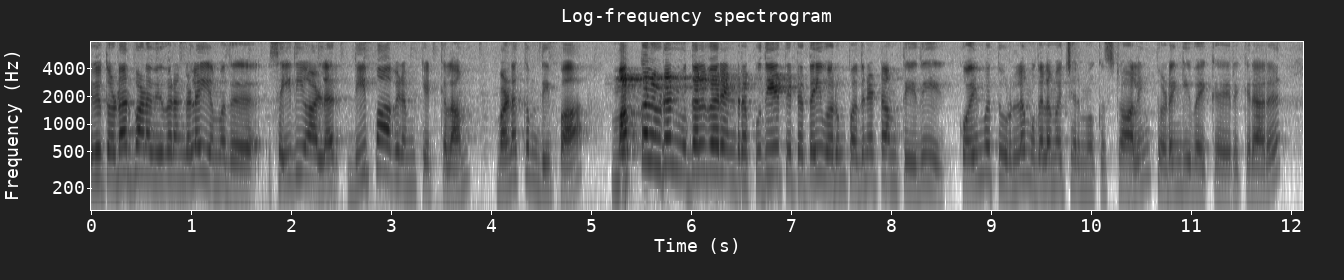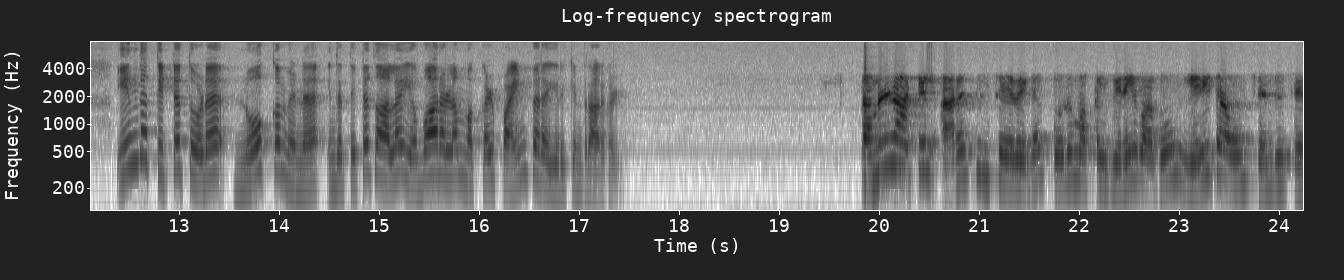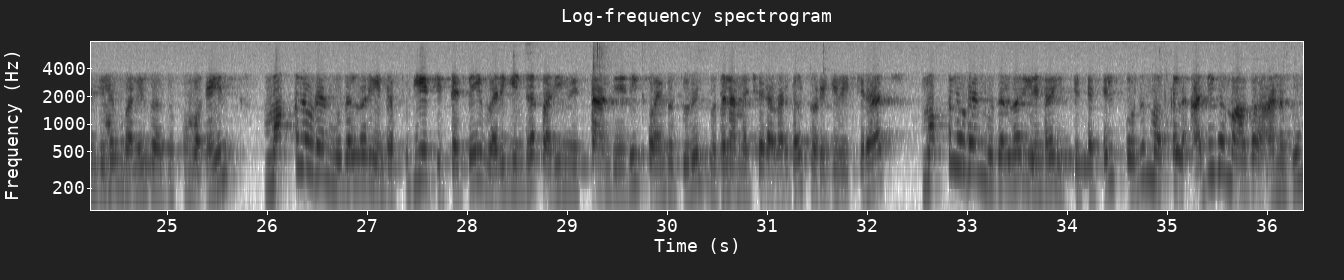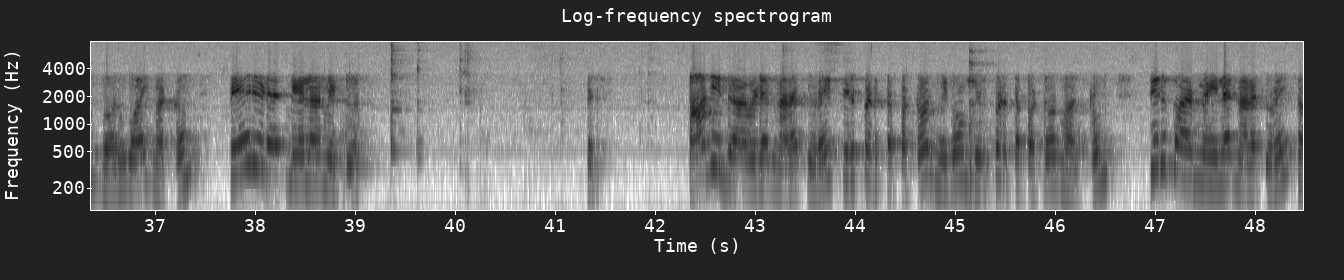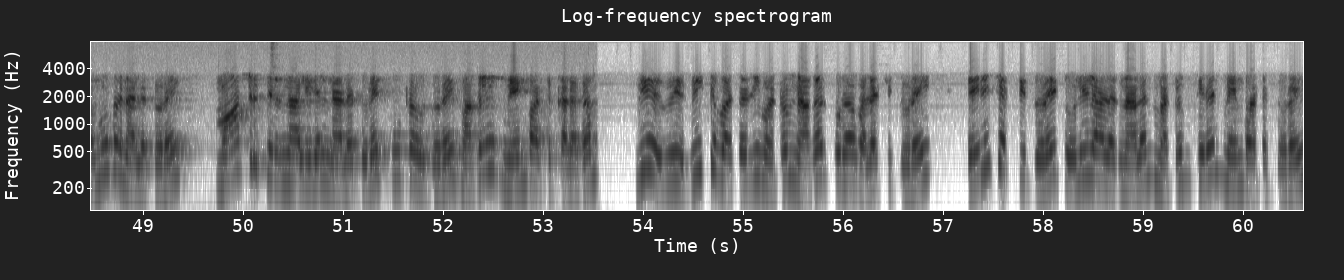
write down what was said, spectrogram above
இது தொடர்பான விவரங்களை எமது செய்தியாளர் தீபாவிடம் கேட்கலாம். வணக்கம் தீபா. மக்களுடன் முதல்வர் என்ற புதிய திட்டத்தை வரும் பதினெட்டாம் தேதி கோயம்புத்தூர்ல முதலமைச்சர் மு ஸ்டாலின் தொடங்கி வைக்க இருக்கிறாரு. இந்த திட்டத்தோட நோக்கம் என்ன? இந்த திட்டத்தால எவ்வாறெல்லாம் மக்கள் பயன்பெற இருக்கின்றார்கள்? தமிழ்நாட்டில் அரசின் சேவைகள் பொதுமக்கள் விரைவாகவும் எளிதாகவும் சென்று சேர்ந்திடும் வழிவகுக்கும் வகையில் மக்களுடன் முதல்வர் என்ற புதிய திட்டத்தை வருகின்ற பதினெட்டாம் தேதி கோயம்புத்தூரில் முதலமைச்சர் அவர்கள் தொடங்கி வைக்கிறார். மக்களுடன் முதல்வர் என்ற இத்திட்டத்தில் பொதுமக்கள் அதிகமாக அணுகும் வருவாய் மற்றும் பேரிடர் மேலாண்மை ஆதி திராவிடர் நலத்துறை பிற்படுத்தப்பட்டோர் மிகவும் பிற்படுத்தப்பட்டோர் மற்றும் சிறுபான்மையினர் நலத்துறை சமூக நலத்துறை மாற்றுத்திறனாளிகள் நலத்துறை கூட்டுறவுத்துறை மகளிர் மேம்பாட்டுக் கழகம் வீட்டு வசதி மற்றும் நகர்ப்புற வளர்ச்சித்துறை எரிசக்தி துறை தொழிலாளர் நலன் மற்றும் திறன் மேம்பாட்டுத்துறை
